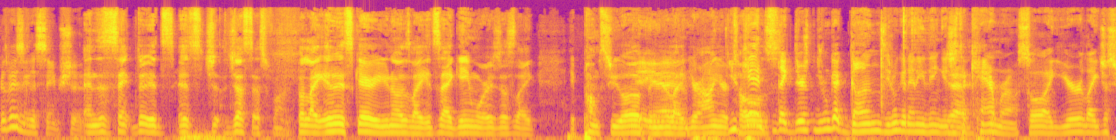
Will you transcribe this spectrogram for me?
it's basically the same shit. and the same, dude, it's it's ju- just as fun. But like, it is scary, you know. It's like it's that game where it's just like it pumps you up, and you're like you're on your you toes. can't like there's you don't get guns, you don't get anything. It's Yeah. just a camera, so like you're like just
